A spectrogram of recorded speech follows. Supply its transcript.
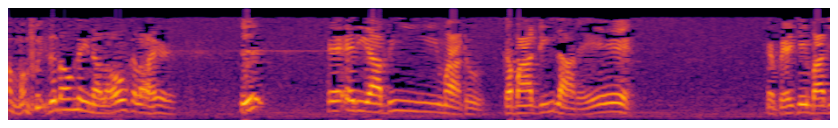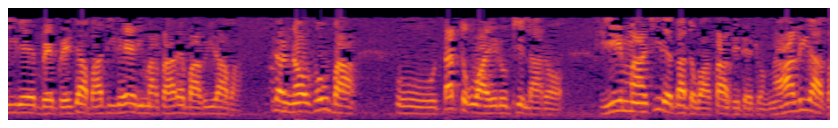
အမဖိသလောက်နိုင်တာလားဟုတ်ကလားဟဲ့ဟဟင်အဲအဲ့ဒီကပြီးမှတို့ကဘာတီးလာတယ်ဘယ်ချိန်ပါတီးတယ်ဘယ်ဘယ်ကြပါတီးတယ်အဲ့ဒီမှာစားရဲပါပြီးသားပါအဲ့တော့နောက်ဆုံးပါ ဟိုတတ္တဝါရေလို့ဖြစ်လာတော့ရေမှာရှိတဲ့တတ္တဝါစဖြစ်တဲ့တော့ငါးလေးကစ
